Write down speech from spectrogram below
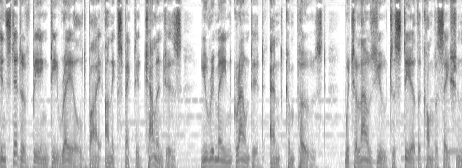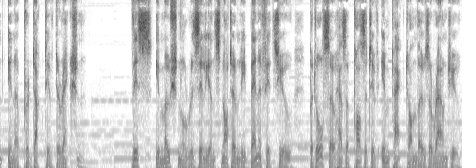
Instead of being derailed by unexpected challenges, you remain grounded and composed, which allows you to steer the conversation in a productive direction. This emotional resilience not only benefits you, but also has a positive impact on those around you.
